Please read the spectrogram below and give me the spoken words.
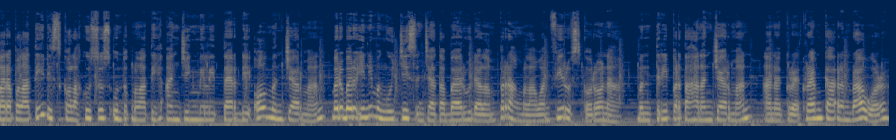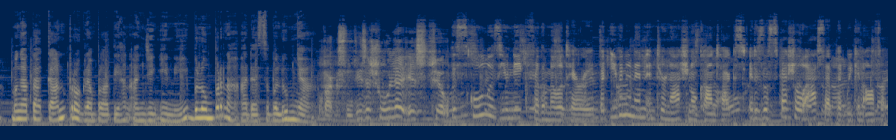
Para pelatih di sekolah khusus untuk melatih anjing militer di Ulm, Jerman, baru-baru ini menguji senjata baru dalam perang melawan virus corona. Menteri Pertahanan Jerman, Annegret Kramp-Karrenbauer, mengatakan program pelatihan anjing ini belum pernah ada sebelumnya. The school is unique for the military, but even in an international context, it is a special asset that we can offer.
